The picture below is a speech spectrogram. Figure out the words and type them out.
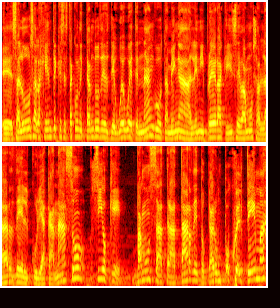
Eh, saludos a la gente que se está conectando desde Huehuetenango, también a Lenny Prera que dice vamos a hablar del culiacanazo, sí o qué, vamos a tratar de tocar un poco el tema.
